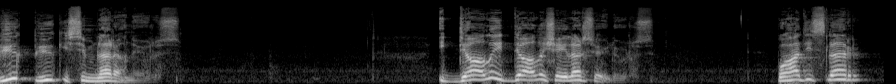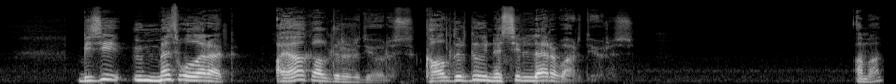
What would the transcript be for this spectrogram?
Büyük büyük isimler anıyoruz. İddialı iddialı şeyler söylüyoruz. Bu hadisler bizi ümmet olarak ayağa kaldırır diyoruz. Kaldırdığı nesiller var diyoruz. Ama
